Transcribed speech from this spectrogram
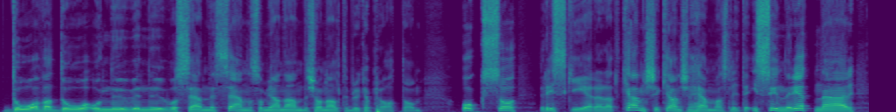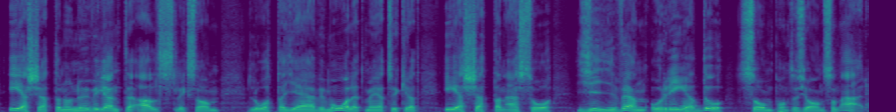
då var då och nu är nu och sen är sen som Jan Andersson alltid brukar prata om också riskerar att kanske, kanske hämmas lite. I synnerhet när ersättaren, och nu vill jag inte alls liksom låta jäv i målet, men jag tycker att ersättaren är så given och redo ja. som Pontus Jansson är.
